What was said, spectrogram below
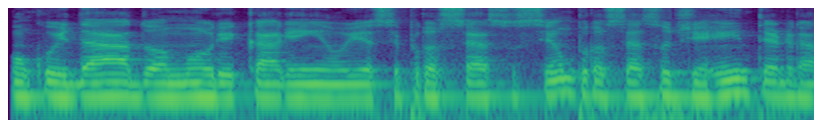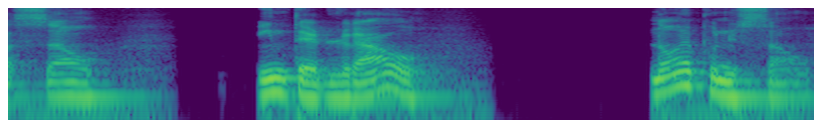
com cuidado, amor e carinho, e esse processo ser um processo de reintegração integral, não é punição.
